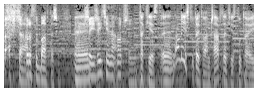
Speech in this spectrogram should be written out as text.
Bafta. Po prostu bawta się. E, Przejrzyjcie na oczy. Tak jest, E, no ale jest tutaj to Uncharted, jest tutaj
